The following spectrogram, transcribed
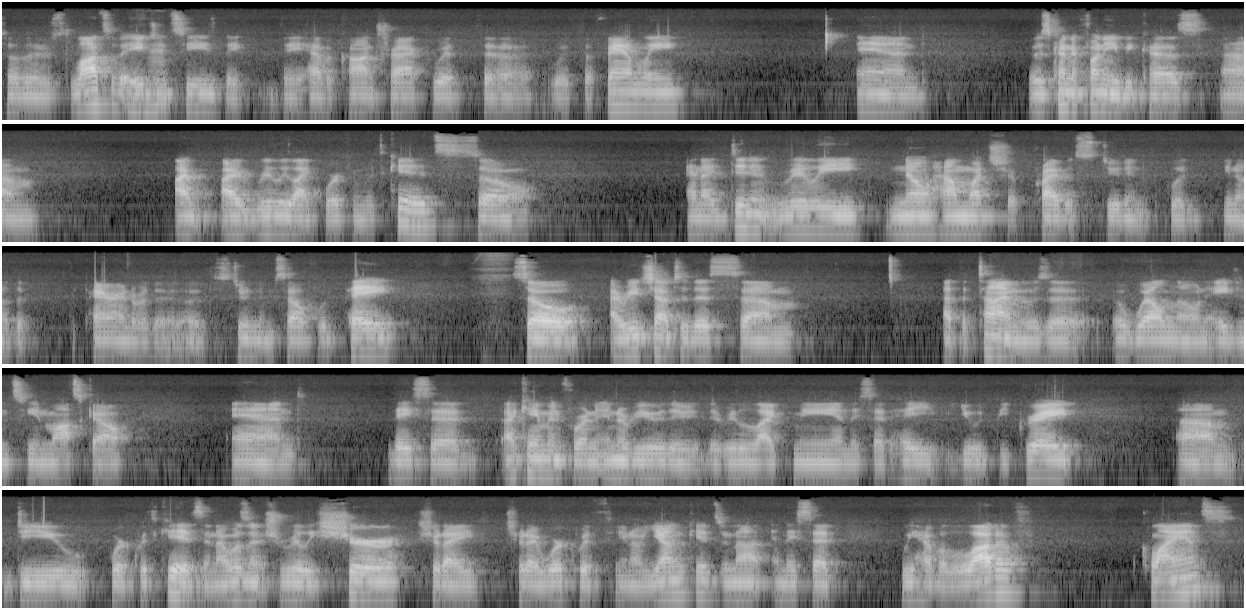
So there's lots of agencies. They they have a contract with the with the family, and it was kind of funny because um, I I really like working with kids. So. And I didn't really know how much a private student would, you know, the the parent or the, or the student himself would pay. So I reached out to this, um, at the time, it was a, a well known agency in Moscow. And they said, I came in for an interview. They, they really liked me. And they said, hey, you would be great. Um, do you work with kids? And I wasn't really sure should I should I work with you know young kids or not. And they said we have a lot of clients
